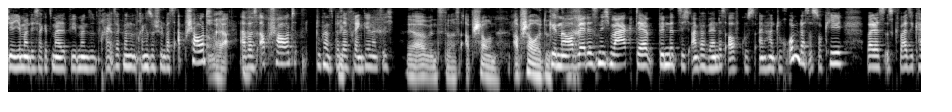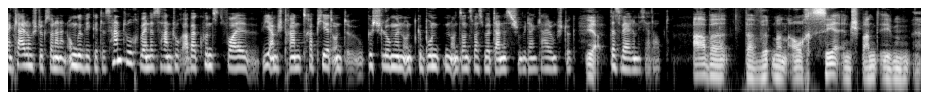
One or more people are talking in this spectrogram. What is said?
dir jemand, ich sag jetzt mal, wie man so- sagt man in Franken so schön, was abschaut. Ja. Aber es abschaut, du kannst besser fränkeln als ich. Ja, wenn es da was abschauen, Abschauer ist. Genau, wer das nicht mag, der bindet sich einfach während des Aufgusses ein Handtuch um. Das ist okay, weil das ist quasi kein Kleidungsstück, sondern ein umgewickeltes Handtuch. Wenn das Handtuch aber kunstvoll wie am Strand drapiert und äh, geschlungen und gebunden und sonst was wird, dann ist es schon wieder ein Kleidungsstück. Ja. Das wäre nicht erlaubt. Aber da wird man auch sehr entspannt eben äh,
